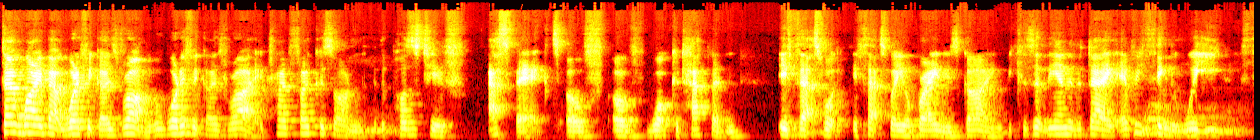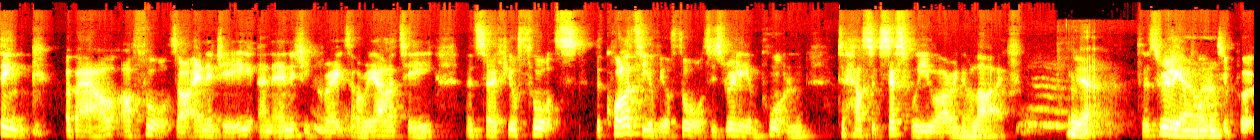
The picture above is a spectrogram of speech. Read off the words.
don't worry about what if it goes wrong. What if it goes right? Try and focus on the positive aspect of of what could happen if that's what if that's where your brain is going. Because at the end of the day, everything that we think about our thoughts our energy and energy hmm. creates our reality. And so if your thoughts the quality of your thoughts is really important to how successful you are in your life. Yeah. So it's really yeah, important to put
